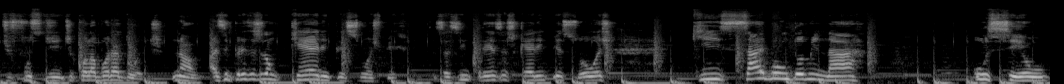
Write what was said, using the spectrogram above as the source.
de, de, de, colaboradores. Não, as empresas não querem pessoas perfeitas, as empresas querem pessoas que saibam dominar o seu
